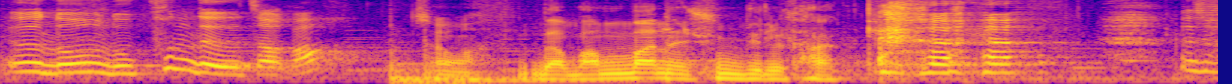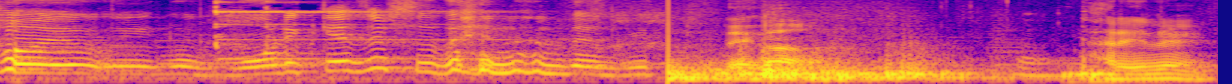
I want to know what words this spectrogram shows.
이거 너무 높은데 의자가? 잠깐만 나 만반의 준비를 다 할게. 저 이거, 이거 머리 깨질 수도 있는데 내가 다리를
